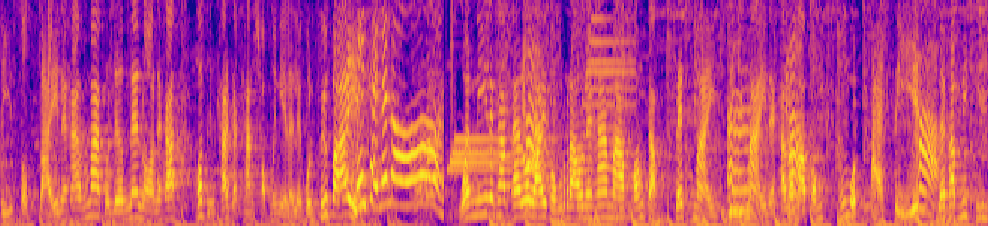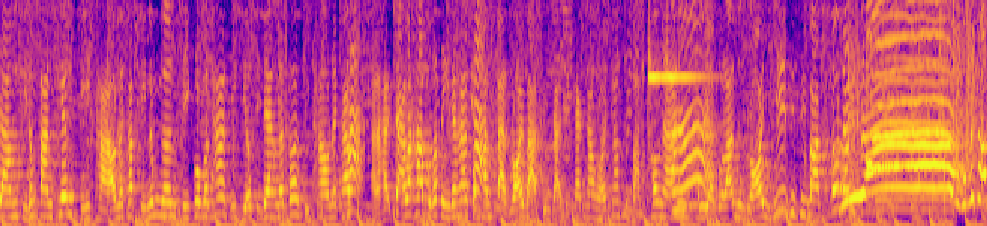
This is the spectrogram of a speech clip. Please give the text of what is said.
สีสดใสนะฮะมากกว่าเดิมแน่นอนนะครับเพราะสินค้าจากทางช็อปมาเนี่ยหลายๆคนซื้อไป ได้ใช้แน่นอน วันนี้นะครับแอโรไลท์ของเรานะฮะมาพร้อมกับเซตใหม่ สีใหม่นะครับค่ะแล้วมาพร้อมทั้งหมด 8 สีค่ะนะครับมีสีดำสีน้ำตาลเข้มสีขาวนะครับสีน้ำเงินสีกรมท่าสีเขียวสีแดงแล้วก็สีเทานะครับค่ะนะฮะจากราคาปกตินะฮะค่ะ2,800 บาทคุณจ่ายเพียงแค่ 990 บาทเท่านั้นอ่า เฉลี่ยตัวละ 124 บาทเท่านั้นครับคุณผู้ชม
